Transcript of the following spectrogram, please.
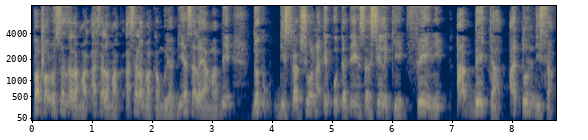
papa rosi asala makambo ya bien asala ya mabe donc distraction wana ekota te essentiel ke fere abeta atondisa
